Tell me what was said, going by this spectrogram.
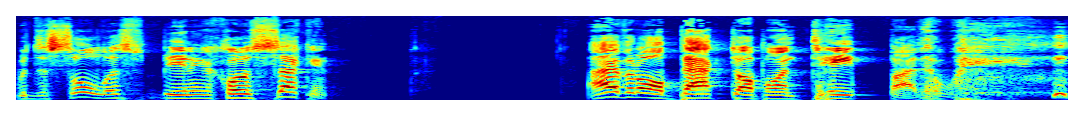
with the soulless being a close second. I have it all backed up on tape, by the way.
